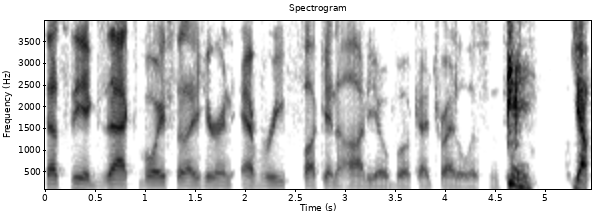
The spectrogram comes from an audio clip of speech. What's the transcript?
That's the exact voice that I hear in every fucking audio book I try to listen to. Yep.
